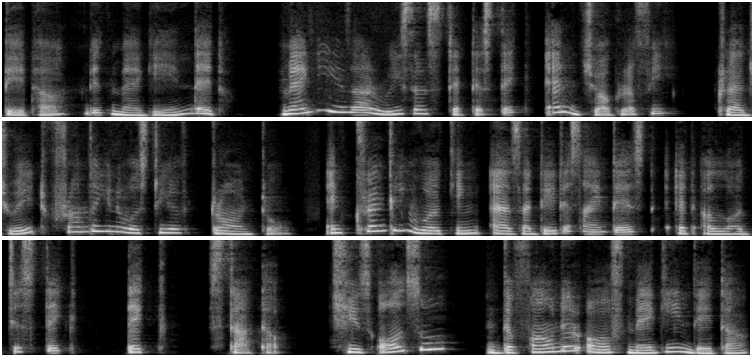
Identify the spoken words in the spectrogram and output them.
data with Maggie in data. Maggie is our recent statistic and geography graduate from the University of Toronto and currently working as a data scientist at a logistic tech startup. She is also the founder of Maggie in Data,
